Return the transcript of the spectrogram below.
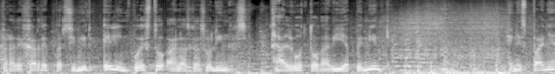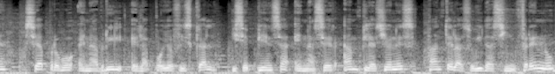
para dejar de percibir el impuesto a las gasolinas, algo todavía pendiente. En España se aprobó en abril el apoyo fiscal y se piensa en hacer ampliaciones ante la subida sin freno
